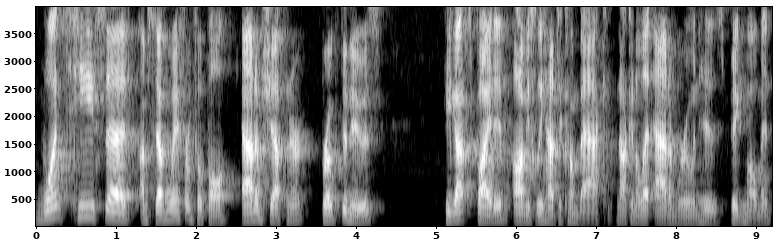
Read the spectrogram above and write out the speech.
once he said, I'm stepping away from football, Adam Schefter broke the news. He got spited, obviously had to come back. Not going to let Adam ruin his big moment.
